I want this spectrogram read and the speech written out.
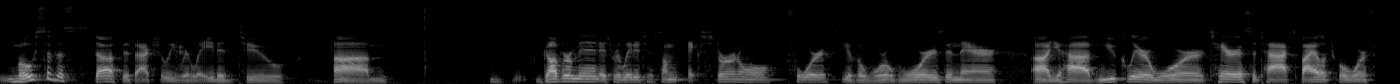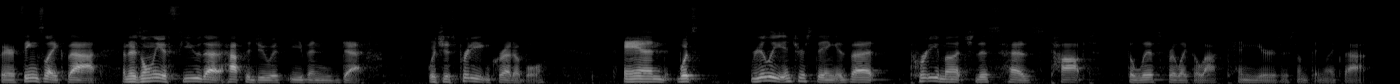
most of the stuff is actually related to um, government. It's related to some external force. You have the world wars in there. Uh, you have nuclear war, terrorist attacks, biological warfare, things like that. And there's only a few that have to do with even death, which is pretty incredible. And what's really interesting is that pretty much this has topped the list for like the last 10 years or something like that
